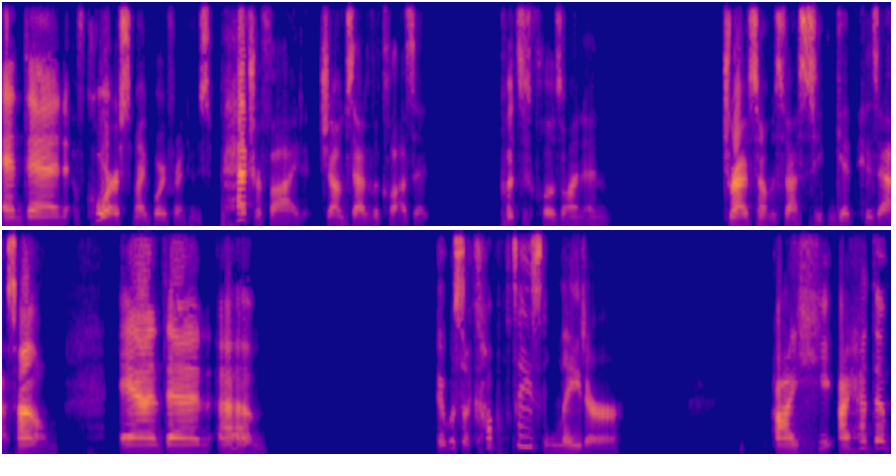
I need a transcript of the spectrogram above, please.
And then of course my boyfriend who's petrified jumps out of the closet puts his clothes on and drives home as fast as he can get his ass home. And then um, it was a couple days later. I he I had the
